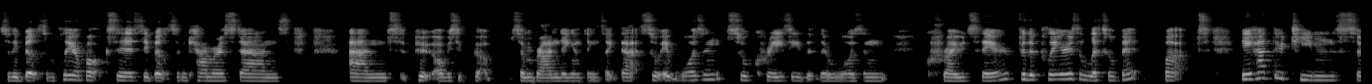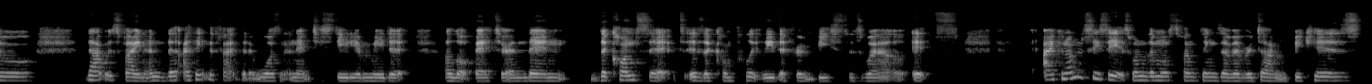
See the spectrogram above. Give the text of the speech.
So they built some player boxes, they built some camera stands, and put obviously put up some branding and things like that. So it wasn't so crazy that there wasn't crowds there. For the players, a little bit, but they had their teams, so that was fine. And the, I think the fact that it wasn't an empty stadium made it a lot better. And then the concept is a completely different beast as well. It's I can honestly say it's one of the most fun things I've ever done because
